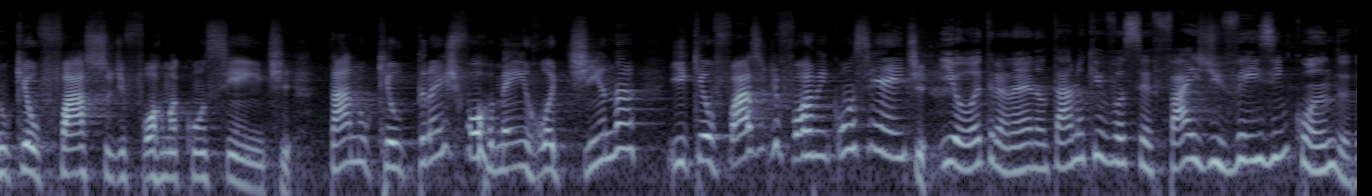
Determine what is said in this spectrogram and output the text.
no que eu faço de forma consciente, tá no que eu transformei em rotina e que eu faço de forma inconsciente. E outra, né? Não tá no que você faz de vez em quando.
